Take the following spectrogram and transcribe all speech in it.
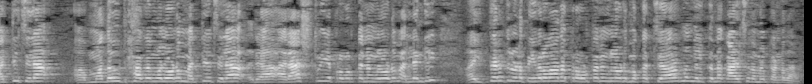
മറ്റ് ചില മതവിഭാഗങ്ങളോടും മറ്റ് ചില രാഷ്ട്രീയ പ്രവർത്തനങ്ങളോടും അല്ലെങ്കിൽ ഇത്തരത്തിലുള്ള തീവ്രവാദ പ്രവർത്തനങ്ങളോടും ഒക്കെ ചേർന്ന് നിൽക്കുന്ന കാഴ്ച നമ്മൾ കണ്ടതാണ്.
